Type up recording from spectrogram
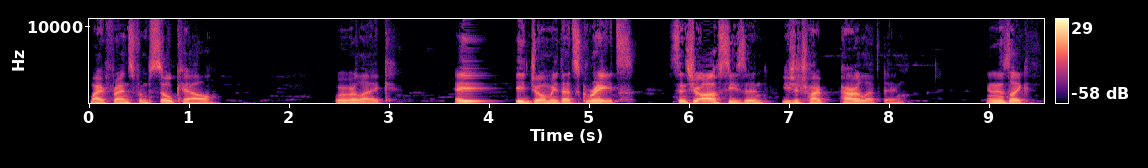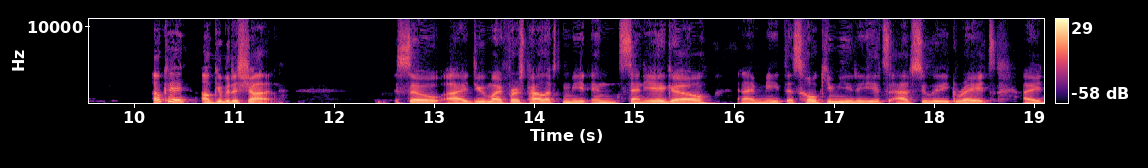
my friends from SoCal were like, "Hey, hey Jomi, that's great. Since you're off season, you should try powerlifting." And it was like, okay, I'll give it a shot. So I do my first powerlifting meet in San Diego and I meet this whole community. It's absolutely great. I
